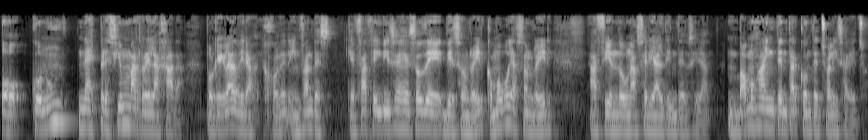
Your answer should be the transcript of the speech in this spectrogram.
o con una expresión más relajada. Porque claro, dirás, joder, infantes, qué fácil dices eso de, de, sonreír. ¿Cómo voy a sonreír haciendo una serie de alta intensidad? Vamos a intentar contextualizar esto.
